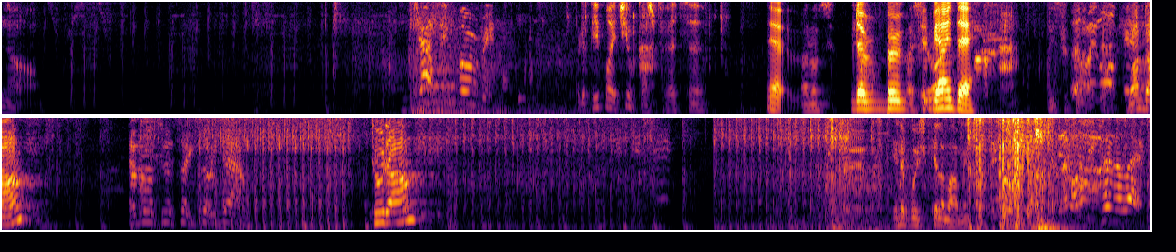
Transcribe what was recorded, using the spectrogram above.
No. Gas is moving. But the people at you, Casper. It's uh, Yeah, I don't see. they're b- I see one. behind there. Disregard. One down. Everyone to the safe zone now. Two down. In the bush, kill him on me. Only ten are left.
